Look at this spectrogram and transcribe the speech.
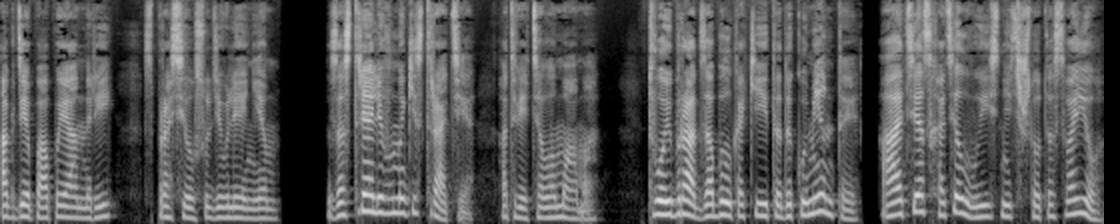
«А где папа и Анри?» — спросил с удивлением. «Застряли в магистрате», — ответила мама. «Твой брат забыл какие-то документы, а отец хотел выяснить что-то свое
